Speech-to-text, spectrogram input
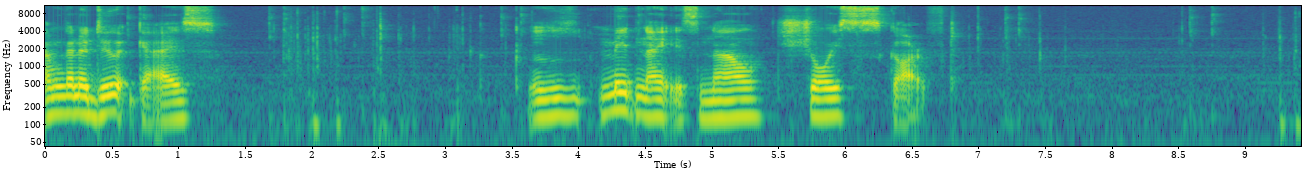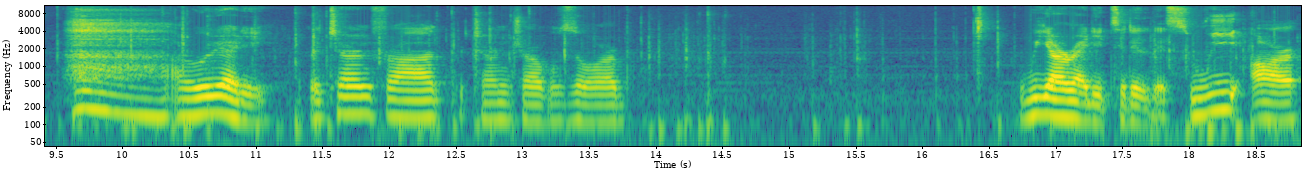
I'm gonna do it, guys. Midnight is now choice scarfed. Are we ready? Return frog, return trouble zorb. We are ready to do this. We are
